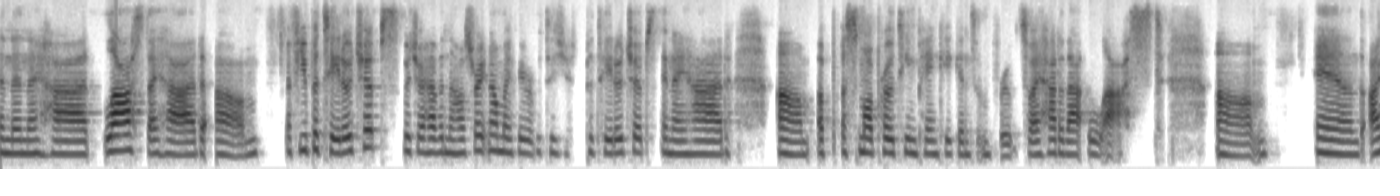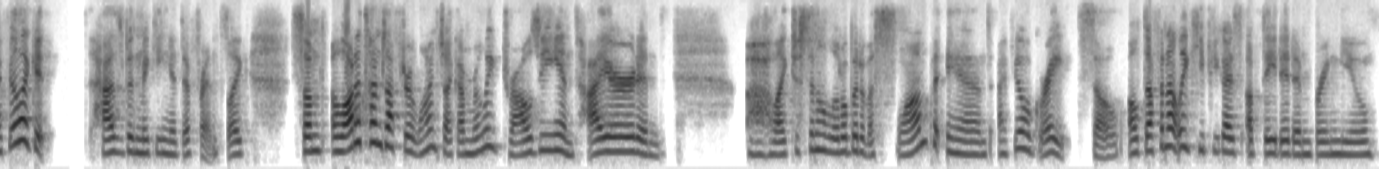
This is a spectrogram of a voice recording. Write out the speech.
And then I had last I had um, a few potato chips, which I have in the house right now, my favorite potato chips. And I had um, a, a, small protein pancake and some fruit. So I had that last. Um, and I feel like it has been making a difference. Like some a lot of times after lunch, like I'm really drowsy and tired and uh, like just in a little bit of a slump and I feel great. So I'll definitely keep you guys updated and bring you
